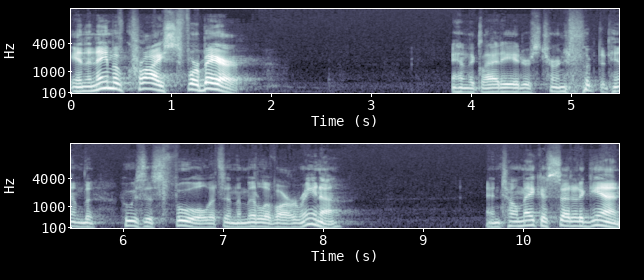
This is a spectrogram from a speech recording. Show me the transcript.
In the name of Christ, forbear. And the gladiators turned and looked at him, Who is this fool that's in the middle of our arena? And Telemachus said it again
